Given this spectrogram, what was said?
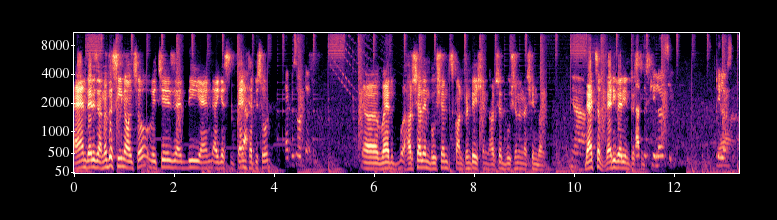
And there is another scene also, which is at the end, I guess, 10th yeah. episode. Episode 10 uh, where harshad and bhushan's confrontation harshad bhushan and ashwin bhai yeah that's a very very interesting the scene. killer scene. Killer Yeah. scene.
